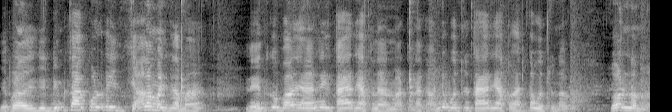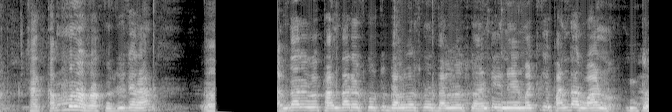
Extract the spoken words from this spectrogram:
ఇప్పుడు ఇది డ్రింక్ తాగకుండా ఇది చాలా మంచిదమ్మా. నేను ఎందుకు బాగా అన్నీ తయారు చేస్తున్నాను అనమాట నాకు అన్నీ వచ్చు తయారు చేస్తాం అంతా వచ్చు నాకు. చూడండి అమ్మా చాలా కమ్మన వస్తుంది చూసారా? పందారు పందారు వేసుకోవచ్చు బెల్లం వేసుకుని బెల్లం వేసుకుని అంటే నేను మట్టికి పందారు వాడను ఇంట్లో.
